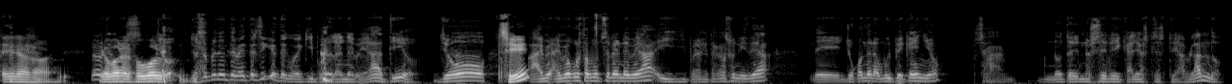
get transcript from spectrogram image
Sí, no, no. yo con el fútbol. Yo, sorprendentemente sí que tengo equipo de la NBA, tío. Yo. ¿Sí? A mí, me gusta mucho la NBA y para que te hagas una idea, eh, yo cuando era muy pequeño, o sea, no, te, no sé de qué años te estoy hablando,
